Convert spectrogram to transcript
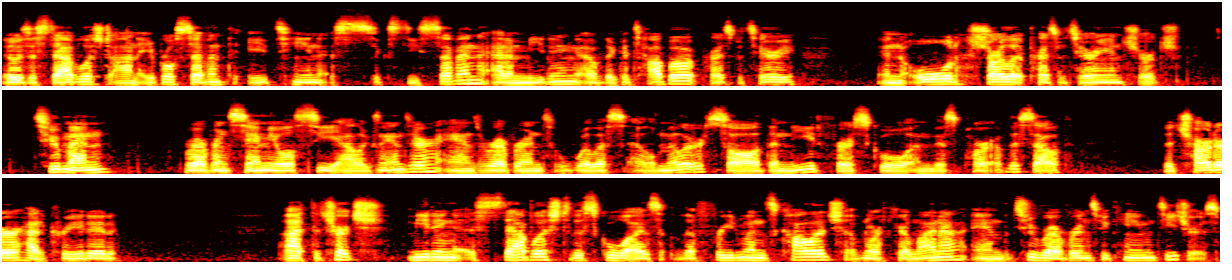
It was established on April 7th, 1867, at a meeting of the Catawba Presbytery an Old Charlotte Presbyterian Church. Two men, Reverend Samuel C. Alexander and Reverend Willis L. Miller, saw the need for a school in this part of the South. The charter had created at the church meeting established the school as the Freedmen's College of North Carolina, and the two reverends became teachers.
